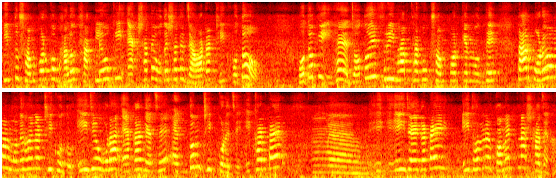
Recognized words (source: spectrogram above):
কিন্তু সম্পর্ক ভালো থাকলেও কি একসাথে ওদের সাথে যাওয়াটা ঠিক হতো? হতো কি? হ্যাঁ যতই ফ্রি ভাব থাকুক সম্পর্কের মধ্যে তারপরেও আমার মনে হয় না ঠিক হতো। এই যে ওরা একা গেছে, একদম ঠিক করেছে। এখানটায় এই- জায়গাটায় এই ধরনের কমেন্ট না সাজে না।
